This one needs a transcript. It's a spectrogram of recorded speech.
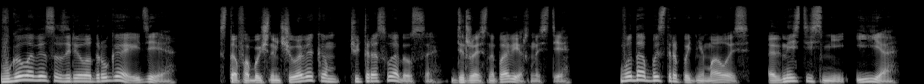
В голове созрела другая идея. Став обычным человеком, чуть расслабился, держась на поверхности. Вода быстро поднималась, а вместе с ней и я.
